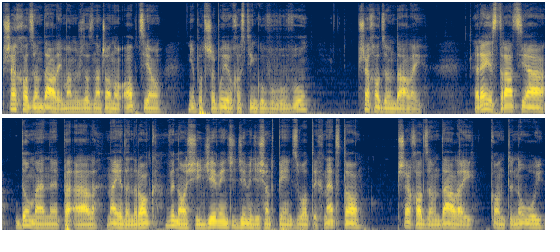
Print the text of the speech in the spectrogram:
przechodzę dalej. Mam już zaznaczoną opcję, nie potrzebuję hostingu www. Przechodzę dalej. Rejestracja domeny.pl na jeden rok wynosi 9,95 zł netto. Przechodzę dalej, kontynuuj.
